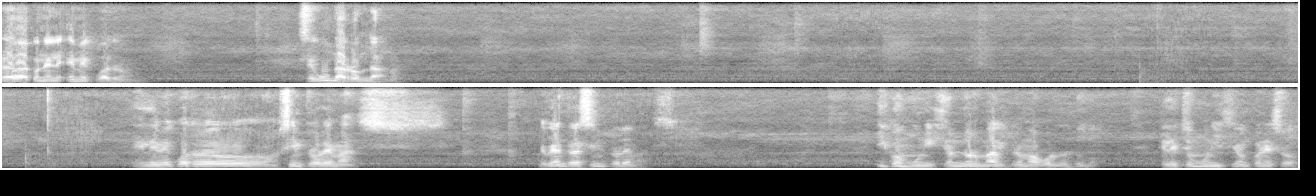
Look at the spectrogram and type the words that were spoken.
Ahora va con el M4. Segunda ronda. El M4 sin problemas. Me voy a entrar sin problemas. Y con munición normal, que no me acuerdo de todo. El hecho munición con eso.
